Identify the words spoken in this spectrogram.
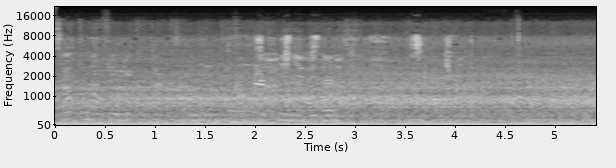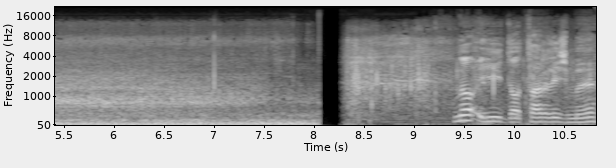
Co to na filmiku tak kompletnie nie widać? No i dotarliśmy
